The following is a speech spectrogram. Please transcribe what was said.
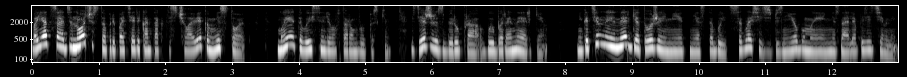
Бояться одиночества при потере контакта с человеком не стоит. Мы это выяснили во втором выпуске. Здесь же разберу про выбор энергии. Негативная энергия тоже имеет место быть. Согласитесь, без нее бы мы не знали о позитивной.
